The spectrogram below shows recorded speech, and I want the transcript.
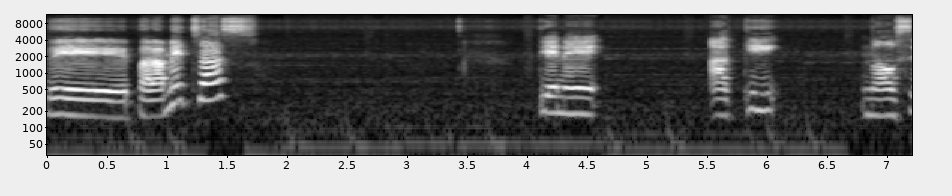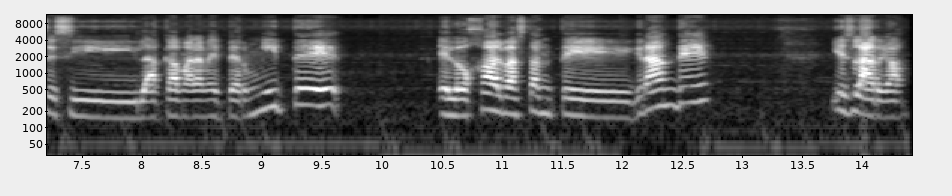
de para mechas, tiene aquí, no sé si la cámara me permite, el ojal bastante grande y es larga.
